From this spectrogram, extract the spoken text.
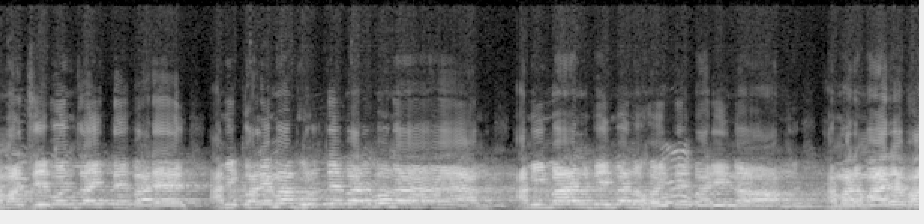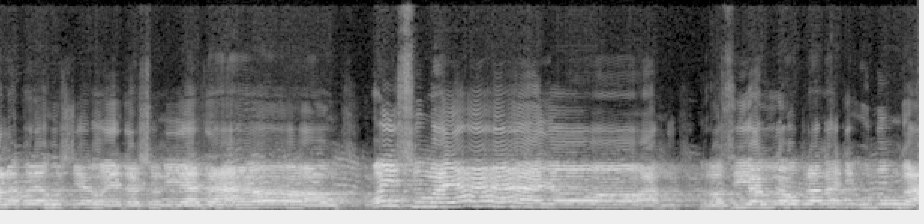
আমার জীবন যাইতে পারে, আমি কলেমা ভুলতে পারব না, আমি মান বেমান হইতে পারি না। আমার মায়েরা ভালো করে হুঁশিয়ার হয়ে দর্শনিয়া যাও। ওই সুমায়া রসি আল্লাহ নাকি উলুঙ্গা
